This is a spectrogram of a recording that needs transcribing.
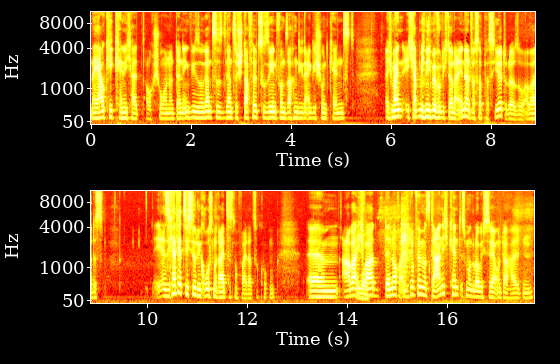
naja, okay, kenne ich halt auch schon. Und dann irgendwie so eine ganze, ganze Staffel zu sehen von Sachen, die du eigentlich schon kennst. Ich meine, ich habe mich nicht mehr wirklich daran erinnert, was da passiert oder so, aber das. Also ich hatte jetzt nicht so den großen Reiz, das noch weiter zu gucken. Ähm, aber ich Jo. war dennoch, also ich glaube, wenn man es gar nicht kennt, ist man, glaube ich, sehr unterhalten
